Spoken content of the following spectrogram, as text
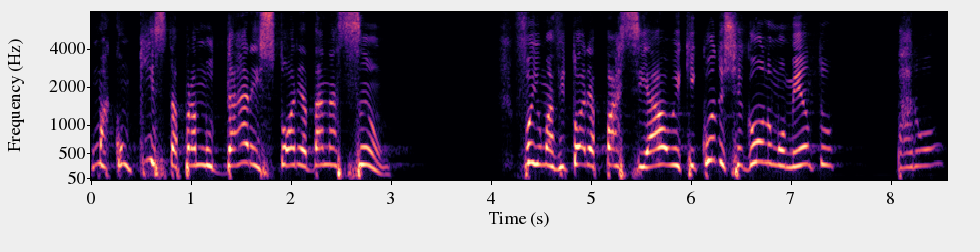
uma conquista para mudar a história da nação, foi uma vitória parcial e que, quando chegou no momento, parou.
